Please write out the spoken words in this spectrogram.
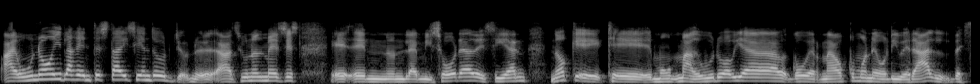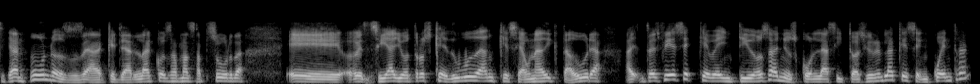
Aún hoy la gente está diciendo, eh, hace unos meses eh, en la emisora decían ¿no? que, que Maduro había gobernado como neoliberal, decían unos, o sea, que ya es la cosa más absurda. Eh, sí, hay otros que dudan que sea una dictadura. Ah, entonces, fíjese que 22 años con la situación en la que se encuentran,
